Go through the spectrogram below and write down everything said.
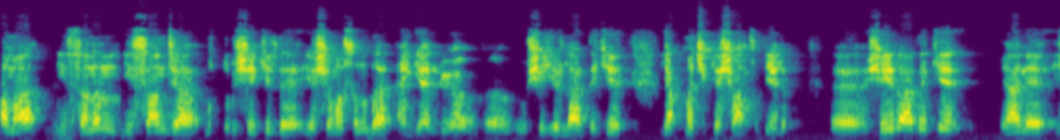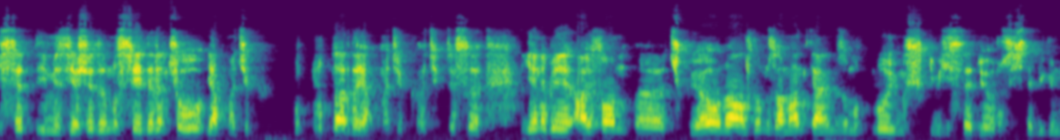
Ama insanın insanca mutlu bir şekilde yaşamasını da engelliyor e, bu şehirlerdeki yapmacık yaşantı diyelim. Şehirlerdeki yani hissettiğimiz, yaşadığımız şeylerin çoğu yapmacık mutluluklar da yapmacık açıkçası. Yeni bir iPhone e, çıkıyor. Onu aldığım zaman kendimizi mutluymuş gibi hissediyoruz. İşte bir gün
